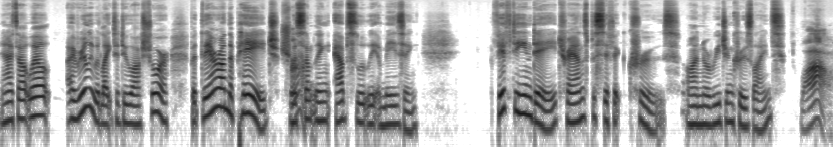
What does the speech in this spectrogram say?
And I thought, well, I really would like to do offshore. But there on the page Sure. was something absolutely amazing. 15 day trans Pacific cruise on Norwegian Cruise Lines. Wow.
